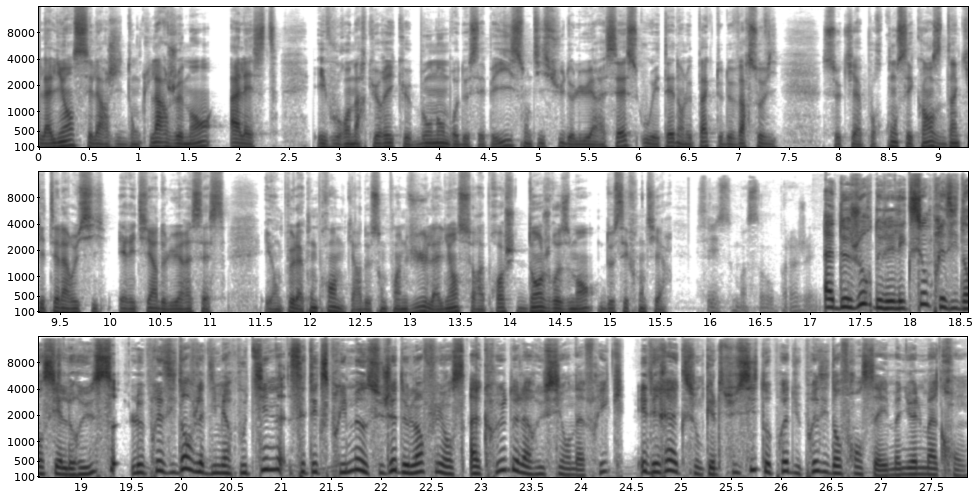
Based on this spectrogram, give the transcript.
L'alliance s'élargit donc largement à l'Est, et vous remarquerez que bon nombre de ces pays sont issus de l'URSS ou étaient dans le pacte de Varsovie, ce qui a pour conséquence d'inquiéter la Russie, héritière de l'URSS. Et on peut la comprendre, car de son point de vue, l'alliance se rapproche dangereusement de ses frontières. À deux jours de l'élection présidentielle russe, le président Vladimir Poutine s'est exprimé au sujet de l'influence accrue de la Russie en Afrique et des réactions qu'elle suscite auprès du président français Emmanuel Macron.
